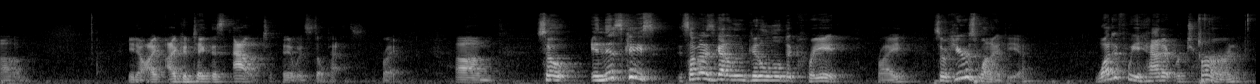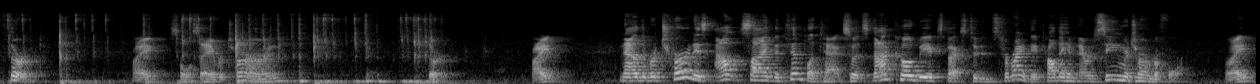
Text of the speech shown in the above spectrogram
Um, you know, I, I could take this out and it would still pass, right? Um, so in this case, sometimes got to get a little bit creative, right? So here's one idea. What if we had it return third, right? So we'll say return third, right? Now the return is outside the template tag, so it's not code we expect students to write. They probably have never seen return before, right?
